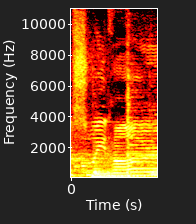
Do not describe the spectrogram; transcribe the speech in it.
sweetheart,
